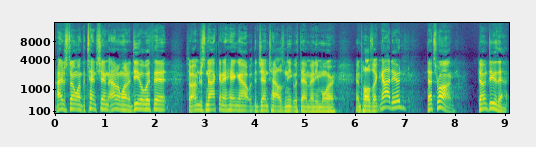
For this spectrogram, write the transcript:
I just don't want the tension. I don't want to deal with it. So I'm just not going to hang out with the Gentiles and eat with them anymore. And Paul's like, nah, dude, that's wrong. Don't do that.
